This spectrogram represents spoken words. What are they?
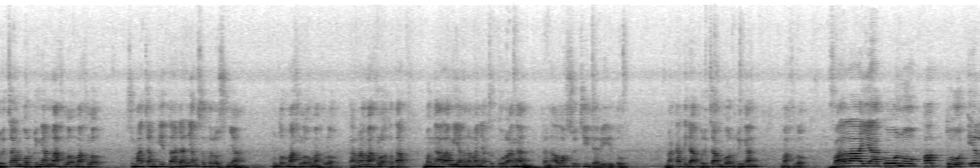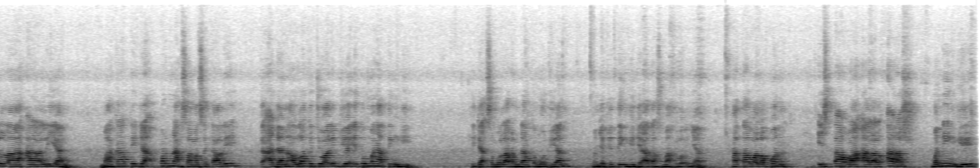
bercampur dengan makhluk-makhluk semacam kita dan yang seterusnya. Untuk makhluk-makhluk. Karena makhluk tetap mengalami yang namanya kekurangan dan Allah suci dari itu. Maka tidak bercampur dengan makhluk. Fala yakunu qattu illa aliyan maka tidak pernah sama sekali keadaan Allah kecuali dia itu maha tinggi tidak semula rendah kemudian menjadi tinggi di atas makhluknya. Hatta walaupun istawa alal arash meninggi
